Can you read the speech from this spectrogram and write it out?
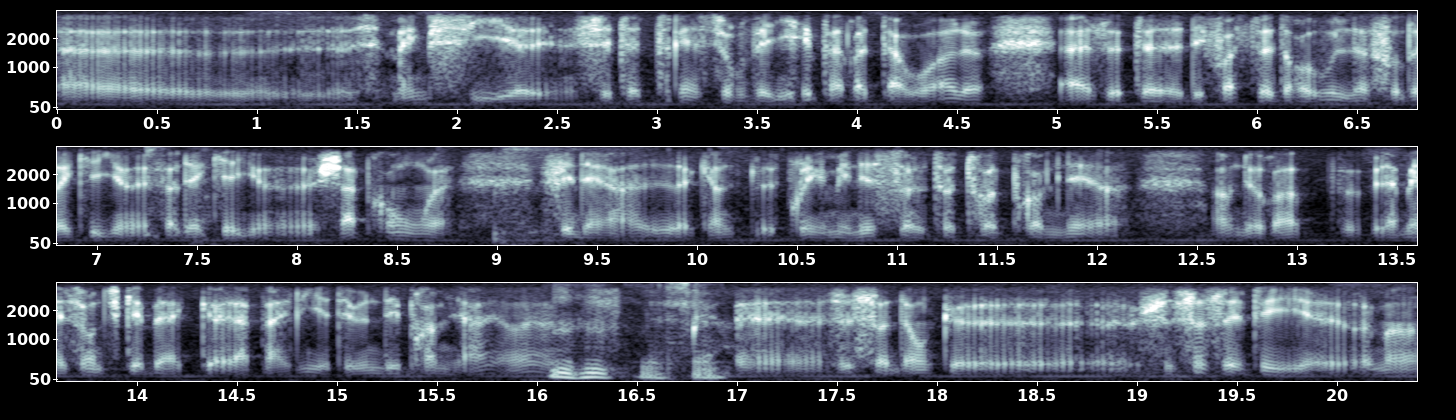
Euh, même si euh, c'était très surveillé par Ottawa, là, euh, des fois c'était drôle. Il faudrait qu'il y ait un, fallait qu'il y ait un chaperon euh, fédéral quand le premier ministre se promenait en, en, Europe. La Maison du Québec à Paris était une des premières. Hein. Mm -hmm, bien sûr. c'est ça. Donc, ça, c'était vraiment.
